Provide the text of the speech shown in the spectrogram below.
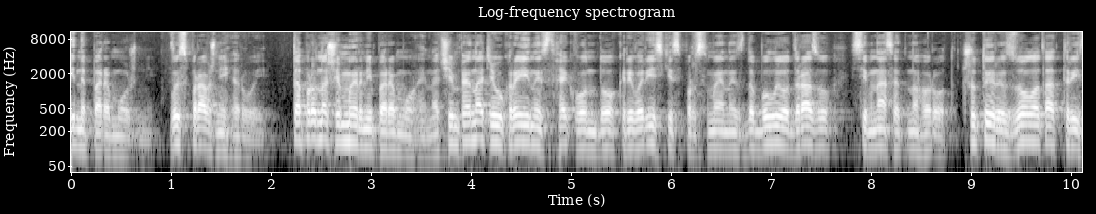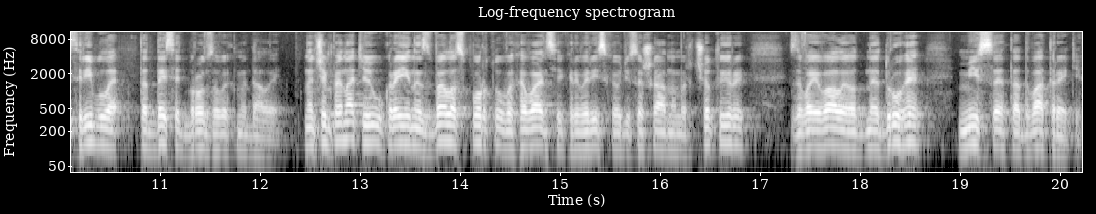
і непереможні. Ви справжні герої. Та про наші мирні перемоги на чемпіонаті України з Тхеквондо криворізькі спортсмени здобули одразу 17 нагород: 4 золота, 3 срібла та 10 бронзових медалей. На чемпіонаті України з велоспорту вихованці Криворізького ДЮСШ номер 4 завоювали одне друге місце та два третіх.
